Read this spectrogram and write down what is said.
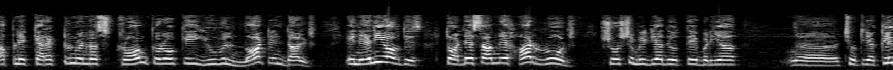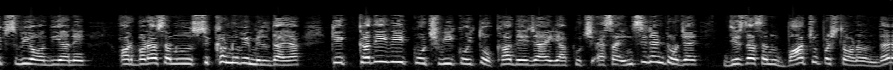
ਆਪਣੇ ਕੈਰੈਕਟਰ ਨੂੰ ਇੰਨਾ ਸਟਰੋਂਗ ਕਰੋ ਕਿ you will not indulge in any of this ਤੁਹਾਡੇ ਸਾਹਮਣੇ ਹਰ ਰੋਜ਼ ਸੋਸ਼ਲ ਮੀਡੀਆ ਦੇ ਉੱਤੇ ਬੜੀਆਂ ਛੋਟੀਆਂ ਕਲਿੱਪਸ ਵੀ ਆਉਂਦੀਆਂ ਨੇ ਔਰ ਬੜਾ ਸਾਨੂੰ ਸਿੱਖਣ ਨੂੰ ਵੀ ਮਿਲਦਾ ਆ ਕਿ ਕਦੀ ਵੀ ਕੁਝ ਵੀ ਕੋਈ ਧੋਖਾ ਦੇ ਜਾਏ ਜਾਂ ਕੁਝ ਐਸਾ ਇਨਸੀਡੈਂਟ ਹੋ ਜਾਏ ਜਿਸ ਦਾ ਸਾਨੂੰ ਬਾਅਦ ਚੋਂ ਪਛਤਾਉਣਾ ਹੁੰਦਾ।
